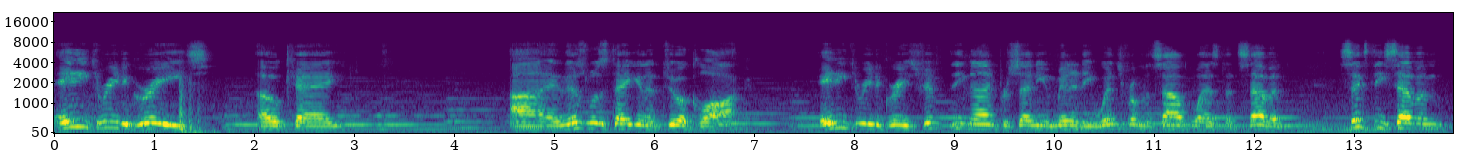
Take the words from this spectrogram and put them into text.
83 degrees okay. Uh, and this was taken at 2 o'clock. 83 degrees, 59% humidity, winds from the southwest at 7, 67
